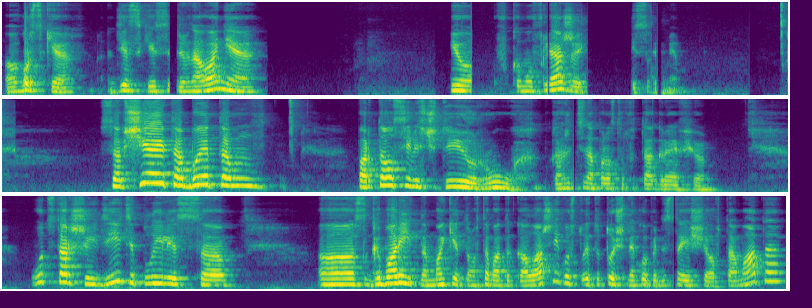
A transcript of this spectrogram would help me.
В Орске детские соревнования в камуфляже и с Сообщает об этом портал 74.ru. Покажите нам просто фотографию. Вот старшие дети плыли с а, с габаритным макетом автомата Калашников. Это точная копия настоящего автомата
